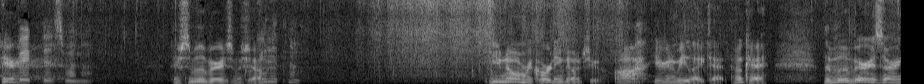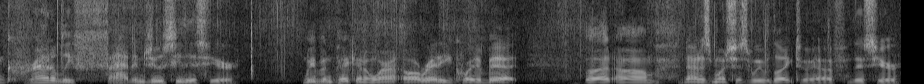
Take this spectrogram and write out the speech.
Here, Pick this one up. there's some blueberries, Get Michelle. it now. You know I'm recording, don't you? Ah, you're gonna be like that. Okay. The blueberries are incredibly fat and juicy this year. We've been picking already quite a bit, but um, not as much as we would like to have this year.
